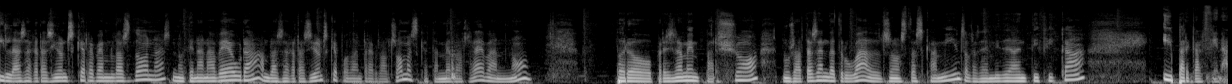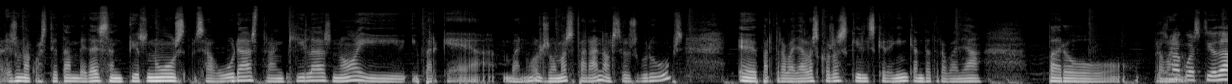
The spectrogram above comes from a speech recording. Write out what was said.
i les agressions que rebem les dones no tenen a veure amb les agressions que poden rebre els homes, que també les reben, no? Però precisament per això nosaltres hem de trobar els nostres camins, els hem d'identificar i perquè al final és una qüestió també de sentir-nos segures, tranquil·les, no? I, i perquè bueno, els homes faran els seus grups eh, per treballar les coses que ells creguin que han de treballar. Però, però és una bueno. qüestió de,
